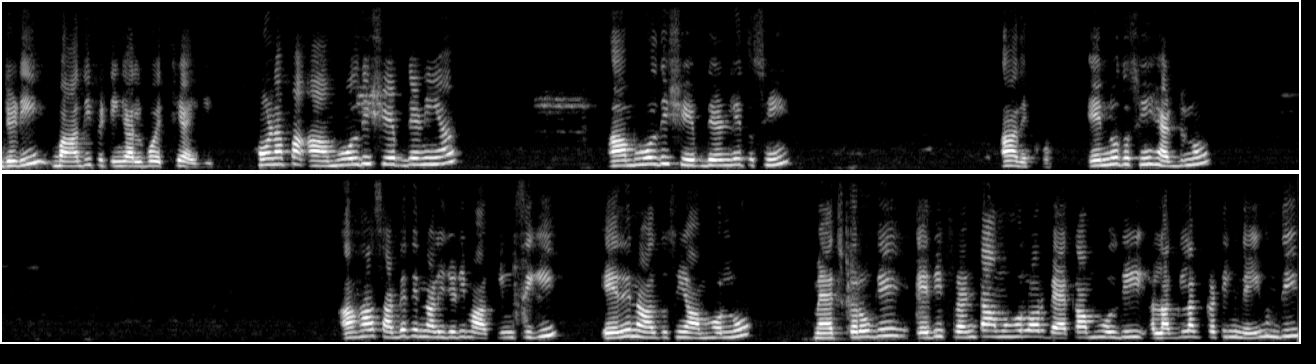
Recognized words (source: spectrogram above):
ਜਿਹੜੀ ਬਾਹ ਦੀ ਫਿਟਿੰਗ ਐਲਬੋ ਇੱਥੇ ਆਏਗੀ। ਹੁਣ ਆਪਾਂ ਆਮ ਹੋਲ ਦੀ ਸ਼ੇਪ ਦੇਣੀ ਆ। ਆਰਮ ਹੋਲ ਦੀ ਸ਼ੇਪ ਦੇਣ ਲਈ ਤੁਸੀਂ ਆ ਦੇਖੋ, ਇਹਨੂੰ ਤੁਸੀਂ ਹੈਡ ਨੂੰ ਆਹ 3.5 ਵਾਲੀ ਜਿਹੜੀ ਮਾਰਕਿੰਗ ਸੀਗੀ, ਇਹਦੇ ਨਾਲ ਤੁਸੀਂ ਆਮ ਹੋਲ ਨੂੰ ਮੈਚ ਕਰੋਗੇ। ਇਹਦੀ ਫਰੰਟ ਆਮ ਹੋਲ ਔਰ ਬੈਕ ਆਮ ਹੋਲ ਦੀ ਅਲੱਗ-ਅਲੱਗ ਕਟਿੰਗ ਨਹੀਂ ਹੁੰਦੀ,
